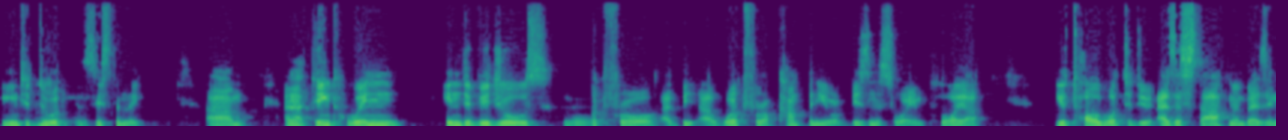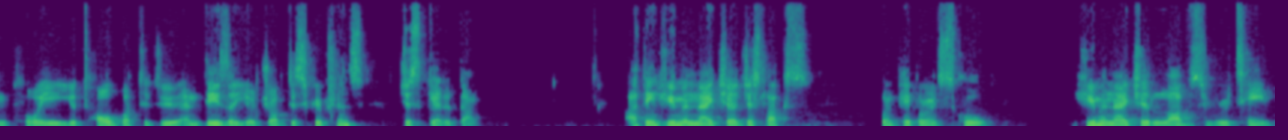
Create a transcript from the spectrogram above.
You need to do mm. it consistently. Um, and I think when individuals work for a, uh, work for a company or a business or employer, you're told what to do. As a staff member, as an employee, you're told what to do, and these are your job descriptions. Just get it done. I think human nature, just like when people are in school, human nature loves routine.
